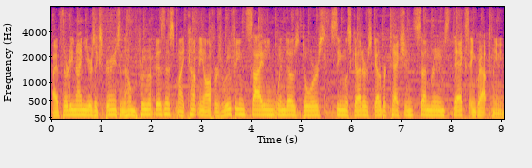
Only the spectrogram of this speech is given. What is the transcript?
I have 39 years' experience in the home improvement business. My company offers roofing, siding, windows, doors, seamless gutters, gutter protection, sunrooms, decks, and grout cleaning.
